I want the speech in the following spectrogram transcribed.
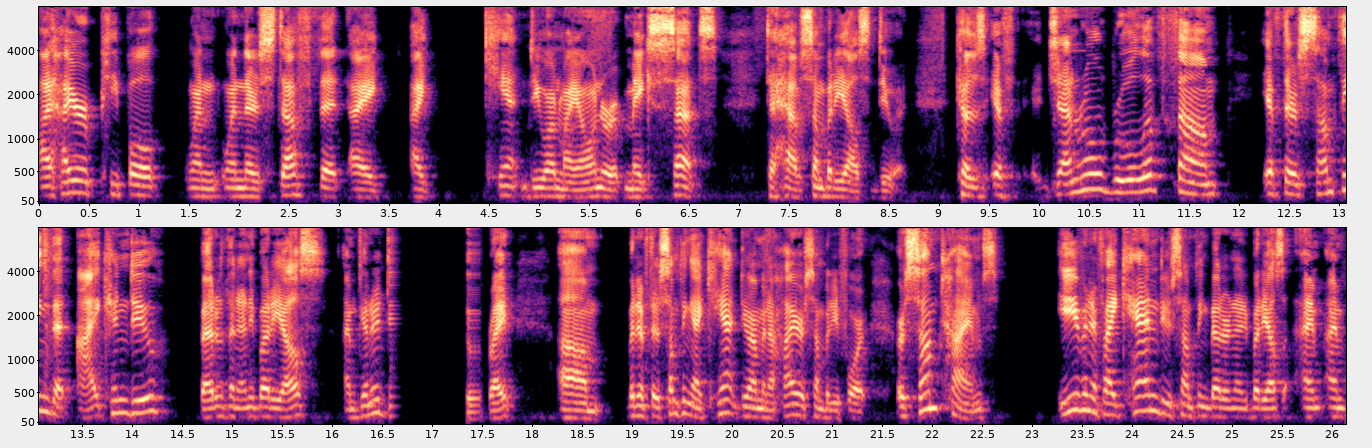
I hire people when when there's stuff that I I can't do on my own, or it makes sense to have somebody else do it. Because if general rule of thumb, if there's something that I can do better than anybody else, I'm going to do it, right? Um, but if there's something I can't do, I'm going to hire somebody for it. Or sometimes, even if I can do something better than anybody else, I'm, I'm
